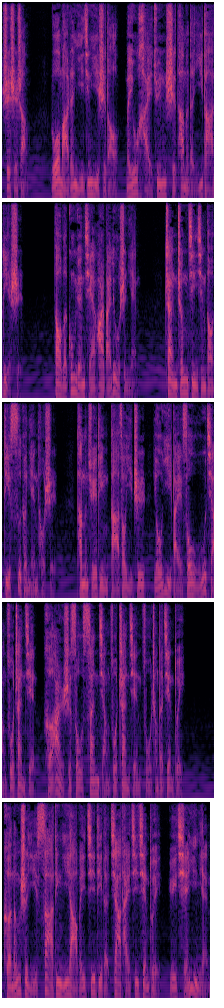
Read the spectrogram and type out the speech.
事实上，罗马人已经意识到没有海军是他们的一大劣势。到了公元前二百六十年，战争进行到第四个年头时，他们决定打造一支由一百艘五桨座战舰和二十艘三桨座战舰组成的舰队。可能是以萨丁尼亚为基地的迦太基舰队于前一年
